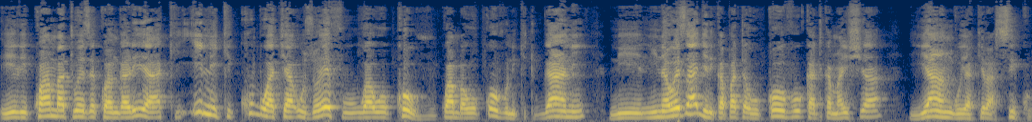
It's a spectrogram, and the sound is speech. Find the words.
ili kwamba tuweze kuangalia kiini kikubwa cha uzoefu wa uokovu kwamba uokovu ni kitu gani ni ninawezaje nikapata uokovu katika maisha yangu ya kila siku.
